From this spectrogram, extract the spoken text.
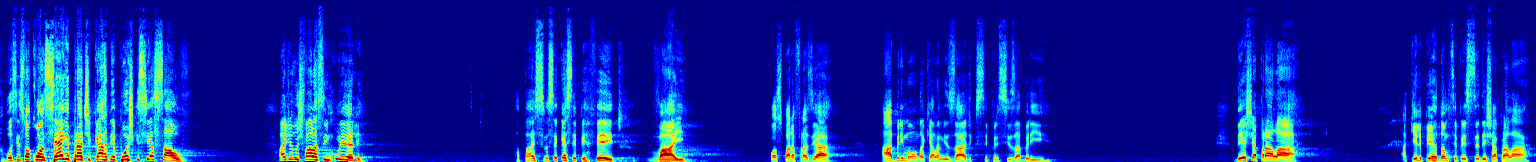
você só consegue praticar depois que se é salvo. Aí Jesus fala assim com ele: Rapaz, se você quer ser perfeito, vai. Posso parafrasear? Abre mão daquela amizade que você precisa abrir. Deixa para lá aquele perdão que você precisa deixar para lá.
